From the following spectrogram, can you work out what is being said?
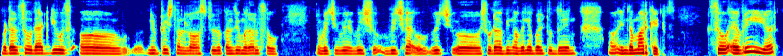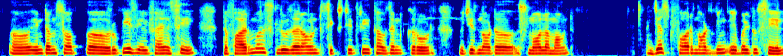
but also that gives uh, nutritional loss to the consumer also which we, which which have, which uh, should have been available to them uh, in the market so every year, uh, in terms of uh, rupees, if I say, the farmers lose around 63,000 crore, which is not a small amount just for not being able to sell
